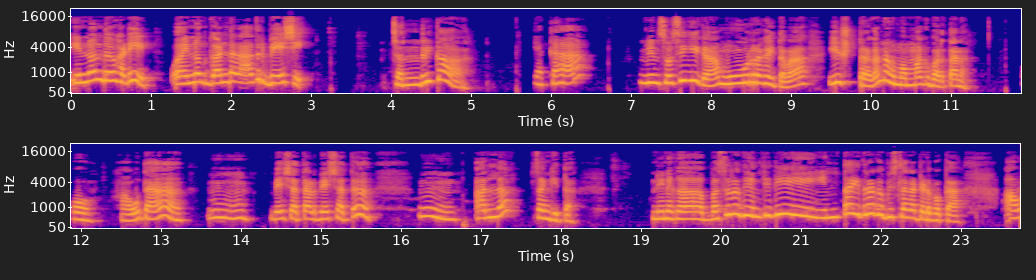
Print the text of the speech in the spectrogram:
ಇನ್ನೊಂದು ಹಡಿ. ಇನ್ನೊಂದು ಗಂಡ ಆದ್ರ ಬೇಸಿ ಚಂದ್ರಿಕಾ? ಯಾಕ? ನಿನ್ ಸೊಸಿಗೀಗ ಮೂರ್ರಾಗೈತವ ಇಷ್ಟ್ರಾಗ ನಮ್ಮ ಮೊಮ್ಮಗ ಬರ್ತಾನ. ಓ ಹೌದಾ? ಹ್ಮ್ ಬೇಷತ್ತಾಳ ಬೇಷತ್ತ ಹ್ಮ್ ಅಲ್ಲ ಸಂಗೀತ. ನಿನಗ ಬಸರದಿ ಅಂತಿದಿ ಇಂತ ಇದ್ರಾಗ ಬಿಸ್ಲಾಗ ಅಡ್ಡಾಡ್ಬೇಕ? ಅವ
